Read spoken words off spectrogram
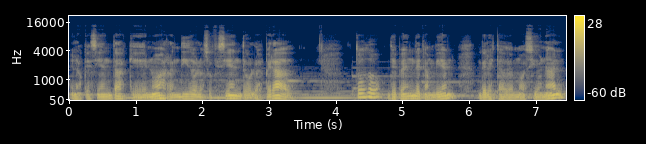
en los que sientas que no has rendido lo suficiente o lo esperado. Todo depende también del estado emocional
